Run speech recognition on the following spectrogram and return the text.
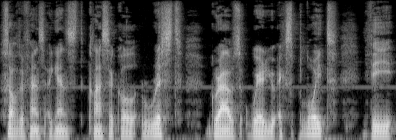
self defense against classical wrist grabs where you exploit the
